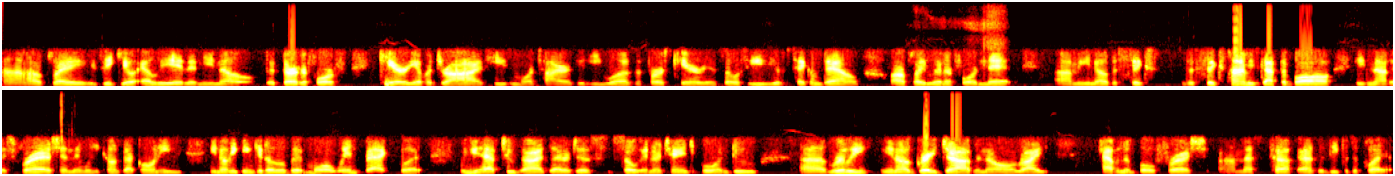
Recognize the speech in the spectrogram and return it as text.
uh, I'll play Ezekiel Elliott, and you know, the third or fourth carry of a drive, he's more tired than he was the first carry, and so it's easier to take him down. Or I'll play Leonard Fournette um, you know, the sixth the sixth time he's got the ball, he's not as fresh, and then when he comes back on, he you know he can get a little bit more wind back. But when you have two guys that are just so interchangeable and do uh, really you know a great job in their own right, having them both fresh, um, that's tough as a defensive player.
